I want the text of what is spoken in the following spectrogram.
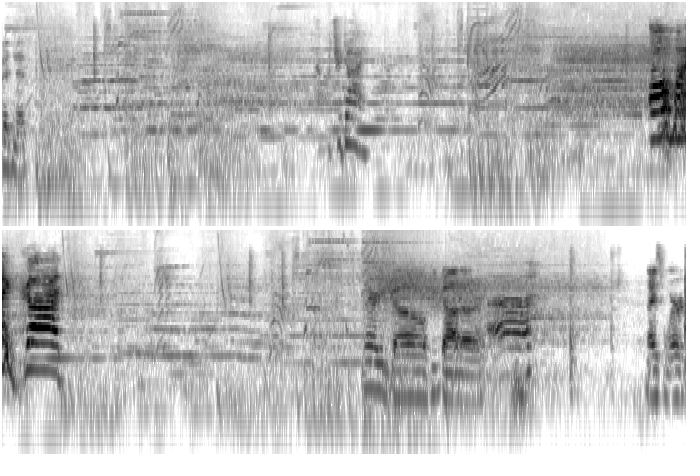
Goodness. How would you die? Oh my god! There you go. You got her. Uh, Nice work.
